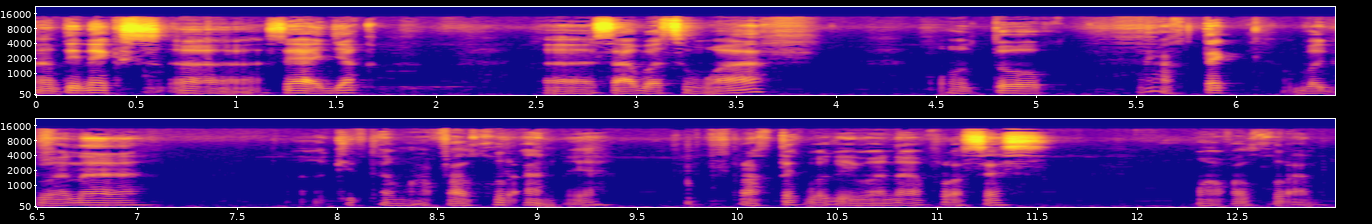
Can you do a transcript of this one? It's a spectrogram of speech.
Nanti next uh, saya ajak uh, sahabat semua untuk praktek bagaimana kita menghafal Quran ya. Praktek bagaimana proses menghafal Quran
